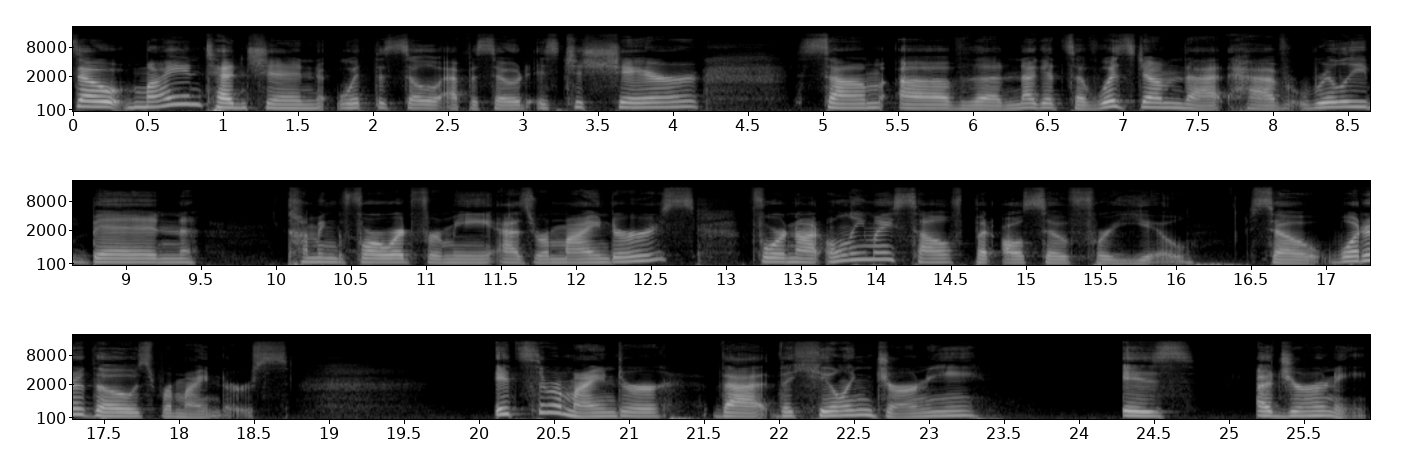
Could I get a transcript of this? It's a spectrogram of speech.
so my intention with the solo episode is to share some of the nuggets of wisdom that have really been coming forward for me as reminders for not only myself, but also for you. So, what are those reminders? It's the reminder that the healing journey is a journey,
